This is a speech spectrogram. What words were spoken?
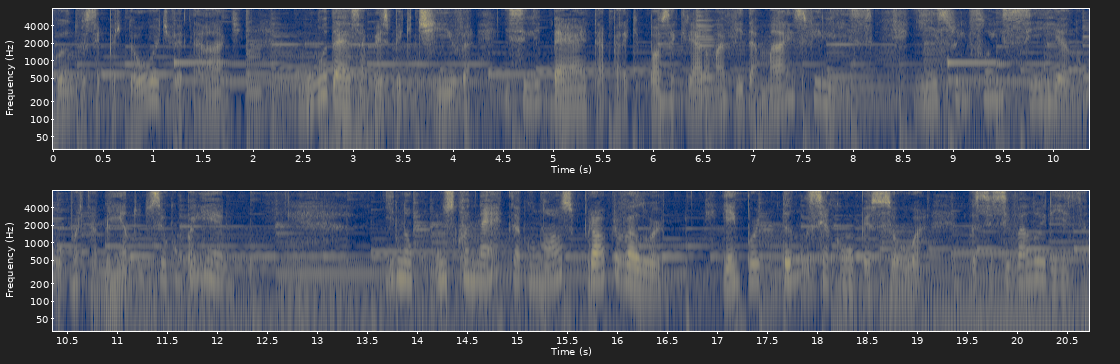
quando você perdoa de verdade, muda essa perspectiva e se liberta para que possa criar uma vida mais feliz. E isso influencia no comportamento do seu companheiro e no, nos conecta com o nosso próprio valor e a importância como pessoa, você se valoriza.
